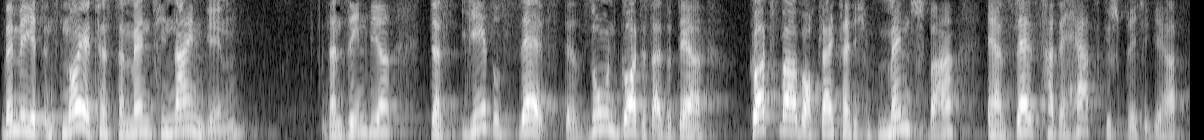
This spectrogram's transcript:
Wenn wir jetzt ins Neue Testament hineingehen, dann sehen wir, dass Jesus selbst, der Sohn Gottes, also der Gott war, aber auch gleichzeitig Mensch war, er selbst hatte Herzgespräche gehabt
